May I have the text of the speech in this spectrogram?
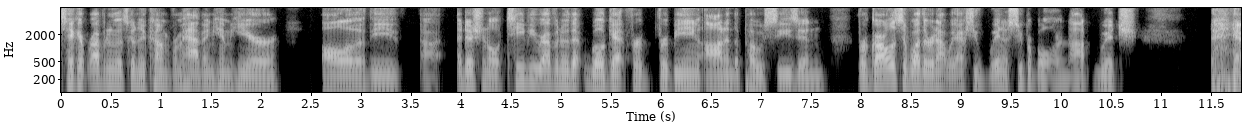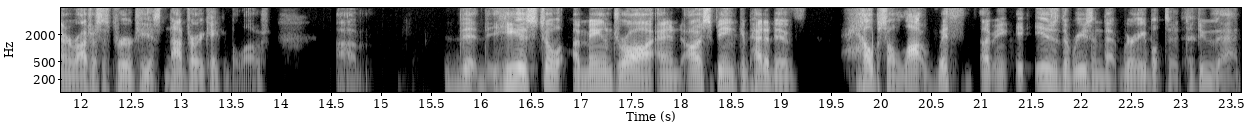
ticket revenue that's going to come from having him here, all of the uh, additional TV revenue that we'll get for for being on in the postseason, regardless of whether or not we actually win a Super Bowl or not, which Aaron Rodgers has proved he is not very capable of. Um, the, he is still a main draw, and us being competitive helps a lot with. I mean, it is the reason that we're able to to do that.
